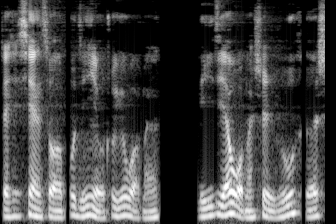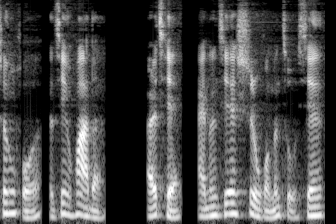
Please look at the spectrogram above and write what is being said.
这些线索不仅有助于我们理解我们是如何生活和进化的，而且还能揭示我们祖先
